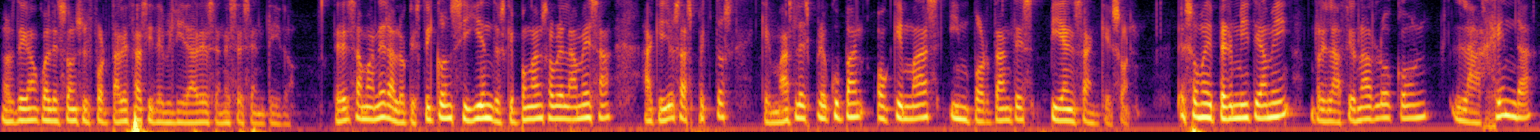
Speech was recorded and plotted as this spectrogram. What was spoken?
nos digan cuáles son sus fortalezas y debilidades en ese sentido. De esa manera lo que estoy consiguiendo es que pongan sobre la mesa aquellos aspectos que más les preocupan o que más importantes piensan que son. Eso me permite a mí relacionarlo con la agenda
